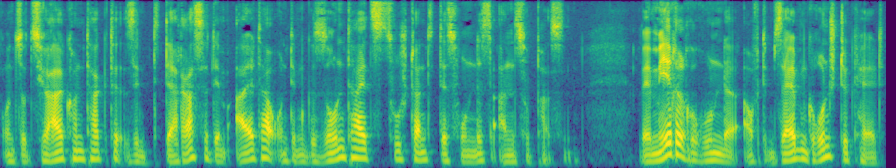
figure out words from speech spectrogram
und Sozialkontakte sind der Rasse, dem Alter und dem Gesundheitszustand des Hundes anzupassen. Wer mehrere Hunde auf demselben Grundstück hält,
